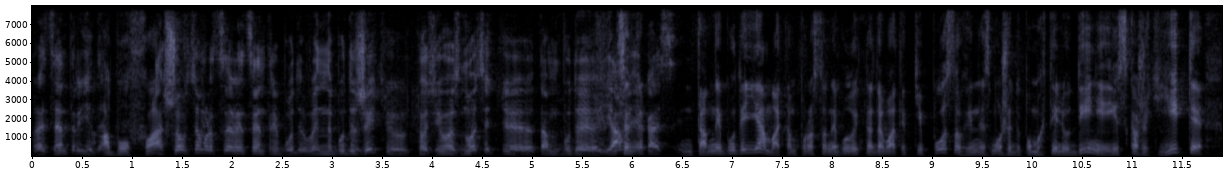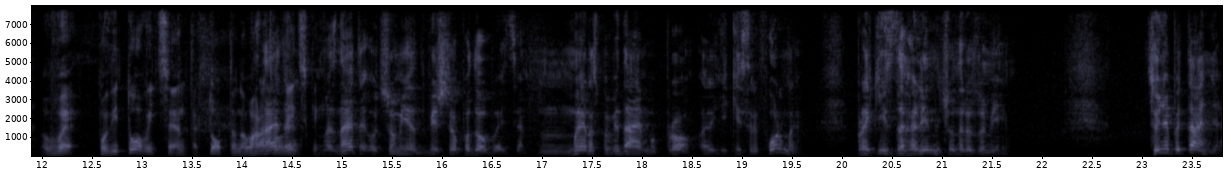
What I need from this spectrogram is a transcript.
Райцентр їде. Або ФАП. А що в цьому райцентрі буде? Він не буде жити, тобто його зносять, е, там буде яма Це, якась. Там не буде яма, там просто не будуть надавати такі послуги, не зможуть допомогти людині і скажуть, їдьте в повітовий центр, тобто Новоград-Волинський. ви знаєте, от що мені більше всього подобається. Ми розповідаємо про е, якісь реформи, про які взагалі нічого не розуміємо. Сьогодні питання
